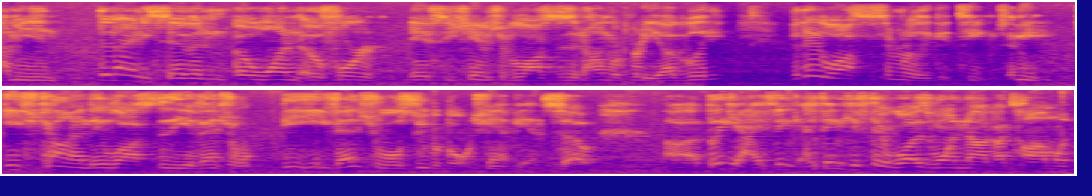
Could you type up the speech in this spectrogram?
I mean, the 97, 01, 04 AFC Championship losses at home were pretty ugly, but they lost to some really good teams. I mean, each time they lost to the eventual the eventual Super Bowl champions. So, uh, but yeah, I think I think if there was one knock on Tomlin,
